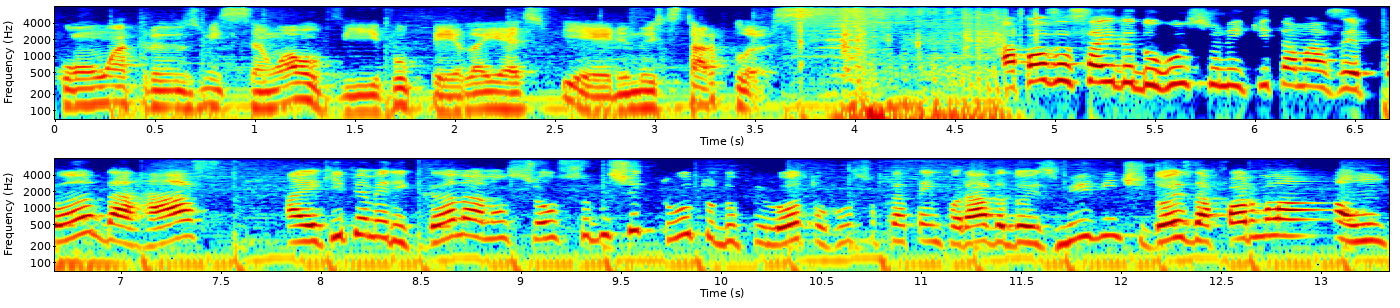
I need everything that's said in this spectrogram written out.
com a transmissão ao vivo pela ESPN no Star Plus. Após a saída do russo Nikita Mazepan da Haas, a equipe americana anunciou o substituto do piloto russo para a temporada 2022 da Fórmula 1.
